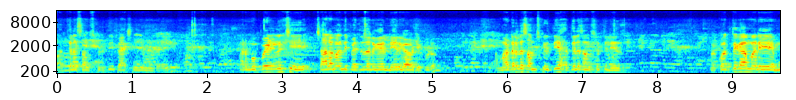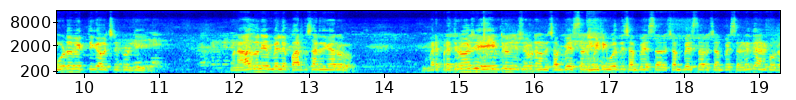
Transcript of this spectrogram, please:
హత్యల సంస్కృతి ఫ్యాక్షనిజం ఉండేది. మరి ముప్పై ఏళ్ళ నుంచి చాలామంది పెద్దదలుగా లేరు కాబట్టి ఇప్పుడు మటర్ల సంస్కృతి హత్యల సంస్కృతి లేదు. మరి కొత్తగా మరి మూడో వ్యక్తిగా వచ్చినటువంటి మన ఆదోని ఎమ్మెల్యే పార్థసారథి గారు మరి ప్రతిరోజు ఏ ఇంటర్వ్యూ చేసినా కూడా నన్ను చంపేస్తారు మీటింగ్ పోతే చంపేస్తారు చంపేస్తారు చంపేస్తారు అనేది ఆయనకు ఒక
